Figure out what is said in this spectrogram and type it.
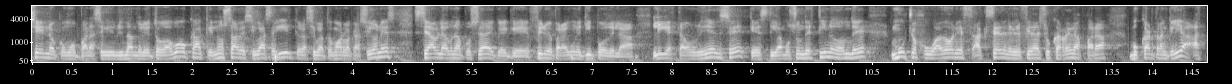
lleno como para seguir brindándole todo a Boca, que no sabe si va a seguir, que ahora sí va a tomar vacaciones. Se habla de una posibilidad de que, que firme para algún equipo de la Liga Estadounidense, que es, digamos, un destino donde muchos jugadores acceden en el final de sus carreras para buscar tranquilidad.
